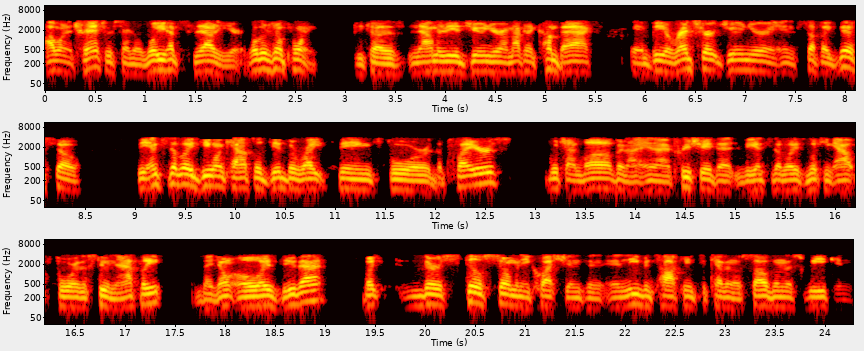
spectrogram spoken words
I want to transfer somewhere. Well, you have to sit out a year. Well, there's no point because now I'm going to be a junior. I'm not going to come back and be a redshirt junior and stuff like this. So the NCAA D1 Council did the right things for the players, which I love, and I and I appreciate that the NCAA is looking out for the student athlete. They don't always do that, but there's still so many questions and, and even talking to Kevin O'Sullivan this week and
